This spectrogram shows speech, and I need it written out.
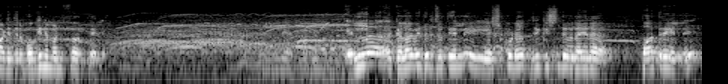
ಮಾಡಿದ್ರು ಮೊಗಿನ ಮನಸ್ಸು ಅಂತೇಳಿ. ಎಲ್ಲ ಕಲಾವಿದರ ಜೊತೆಯಲ್ಲಿ ಯಶ್ ಕೂಡ ಶ್ರೀಕೃಷ್ಣದೇವರಾಯರ ಪಾತ್ರೆಯಲ್ಲಿ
